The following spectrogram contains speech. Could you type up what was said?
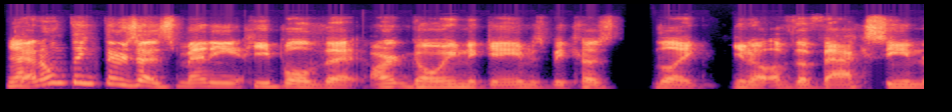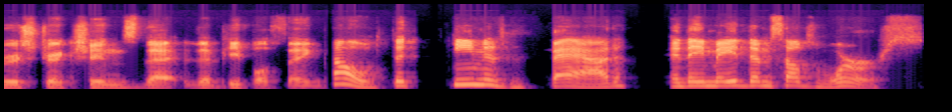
Yeah. I don't think there's as many people that aren't going to games because like you know of the vaccine restrictions that that people think. No, the team is bad and they made themselves worse.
